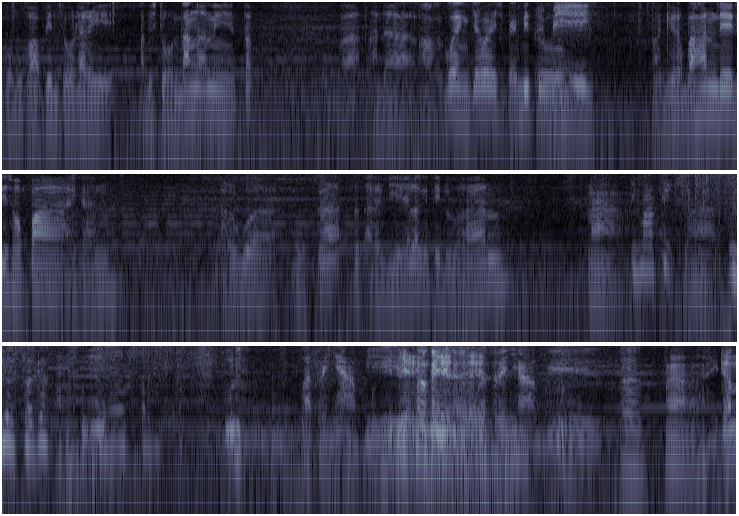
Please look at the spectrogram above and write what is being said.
gue buka pintu dari abis turun tangga nih tek ada kakak gue yang cewek si Pebi tuh lagi rebahan deh di sofa ya kan baru gue buka terus ada dia lagi tiduran nah Ih, mati. nah Udah astaga. Udah. Baterainya habis. Biarin, biarin, biarin. Baterainya habis. Nah, nah ya kan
